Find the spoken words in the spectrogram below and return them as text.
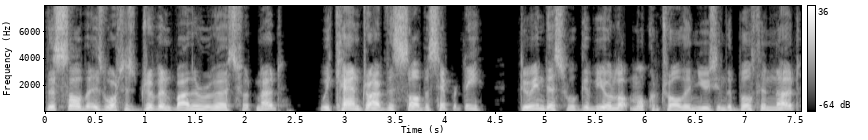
This solver is what is driven by the reverse foot node. We can drive this solver separately. Doing this will give you a lot more control than using the built-in node.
